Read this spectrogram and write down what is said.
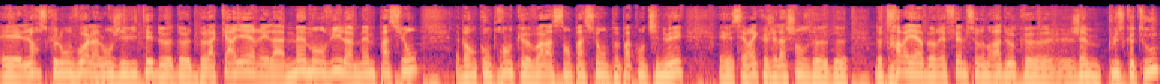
et lorsque l'on voit la longévité de, de, de, la carrière et la même envie, la même passion, eh ben, on comprend que voilà, sans passion, on peut pas continuer. Et c'est vrai que j'ai la chance de, de, travailler à Beurre FM sur une radio que j'aime plus que tout.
